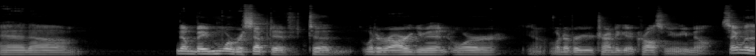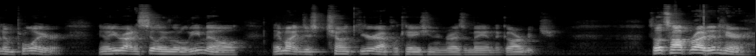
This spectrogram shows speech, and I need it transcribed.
and um, they'll be more receptive to whatever argument or you know whatever you're trying to get across in your email. Same with an employer. You know, you write a silly little email, they might just chunk your application and resume in the garbage. So let's hop right in here.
